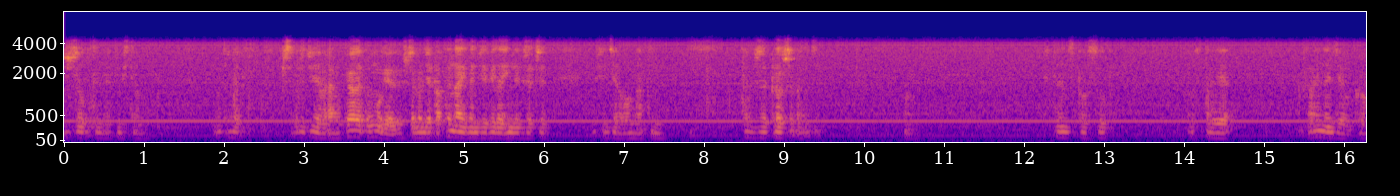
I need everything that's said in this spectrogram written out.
żółtym jakimś tam? No trochę przewróciłem ramkę, ale to mówię, jeszcze będzie patyna i będzie wiele innych rzeczy się działo na tym. Także proszę bardzo. W ten sposób powstaje fajne dziełko.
